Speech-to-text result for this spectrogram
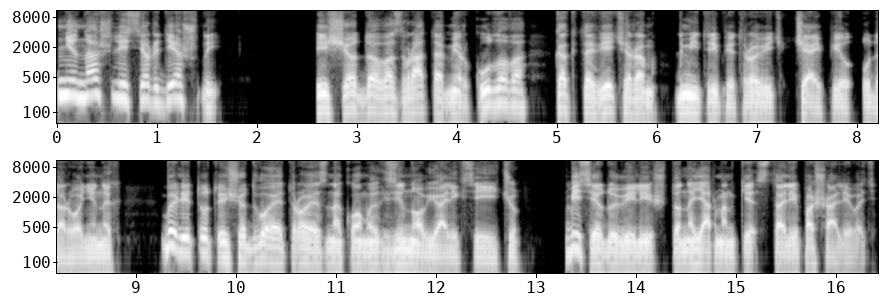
не наш ли сердешный?» Еще до возврата Меркулова как-то вечером Дмитрий Петрович чай пил у Дорониных. Были тут еще двое-трое знакомых Зиновью Алексеевичу. Беседу вели, что на ярмарке стали пошаливать.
